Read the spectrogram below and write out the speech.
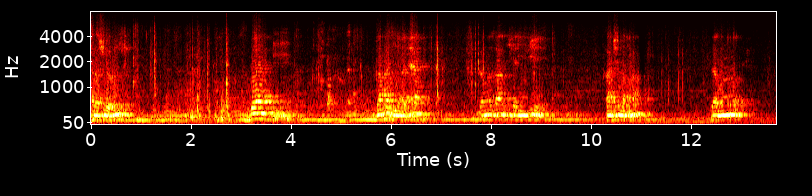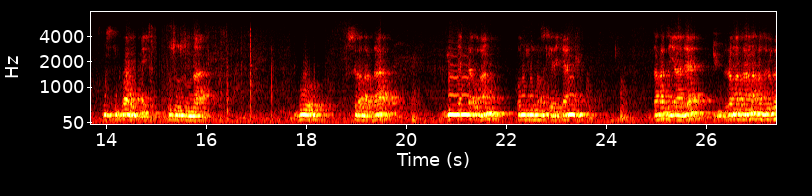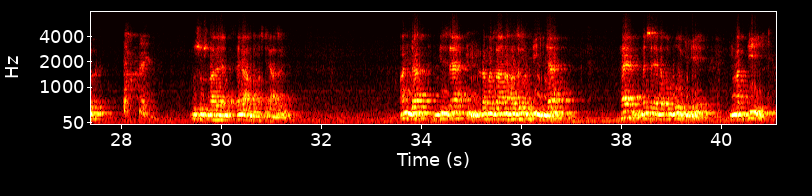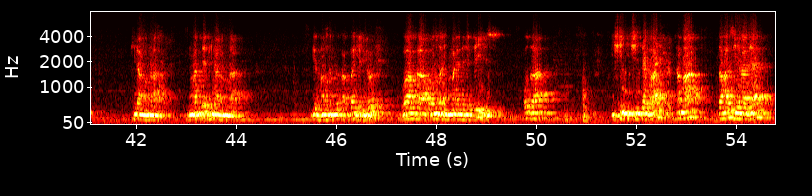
yaklaşıyoruz. Ve daha ziyade Ramazan-ı Şerif'i karşılama ve onu istikbal etmek hususunda bu sıralarda gündemde olan konuşulması gereken daha ziyade Ramazan'a hazırlık hususları ele alınması lazım. Ancak bizde Ramazan'a hazırlık deyince her meselede olduğu gibi maddi planla, madde planında bir hazırlık akla geliyor. Vaka onu da ihmal edecek değiliz. O da işin içinde var ama daha ziyade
